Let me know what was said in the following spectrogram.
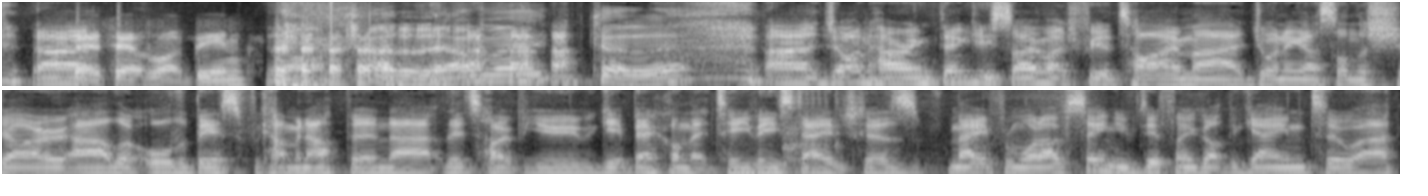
Uh, that sounds like Ben. Oh, cut it out, mate. Cut it out. Uh, John Hurring, thank you so much for your time uh, joining us on the show. Uh, look, all the best for coming up, and uh, let's hope you get back on that TV stage because, mate, from what I've seen, you've definitely got the game to uh,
